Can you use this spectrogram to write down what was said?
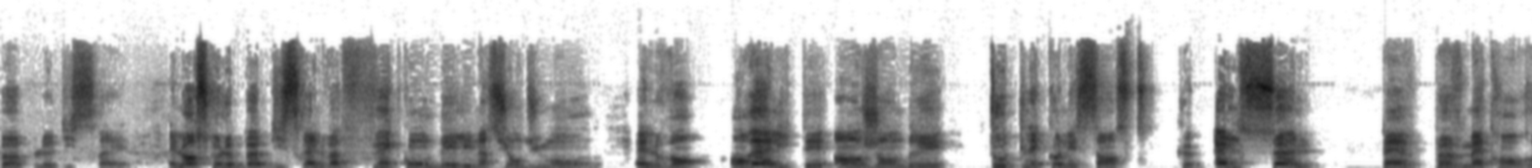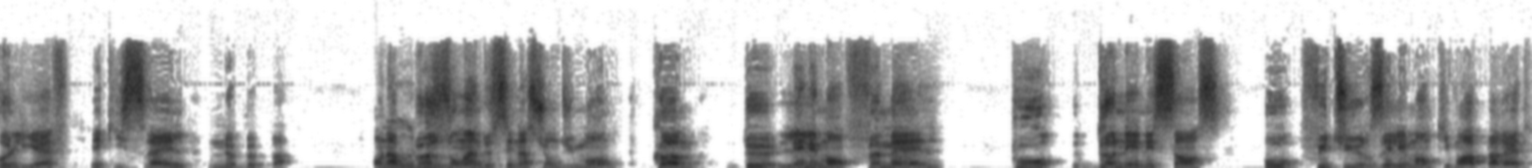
peuple d'Israël. Et lorsque le peuple d'Israël va féconder les nations du monde, elles vont en réalité engendrer toutes les connaissances qu'elles seules peuvent, peuvent mettre en relief et qu'Israël ne peut pas. On a besoin de ces nations du monde comme de l'élément femelle pour donner naissance aux futurs éléments qui vont apparaître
